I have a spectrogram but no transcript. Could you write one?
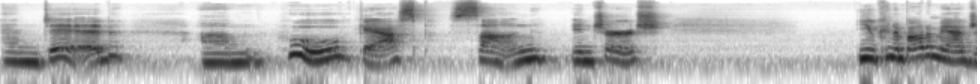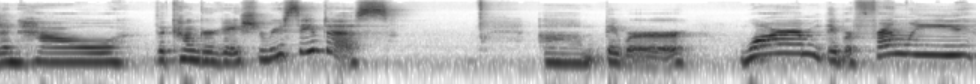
and did um, who, gasp, sung in church, you can about imagine how the congregation received us. Um, they were warm, they were friendly.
